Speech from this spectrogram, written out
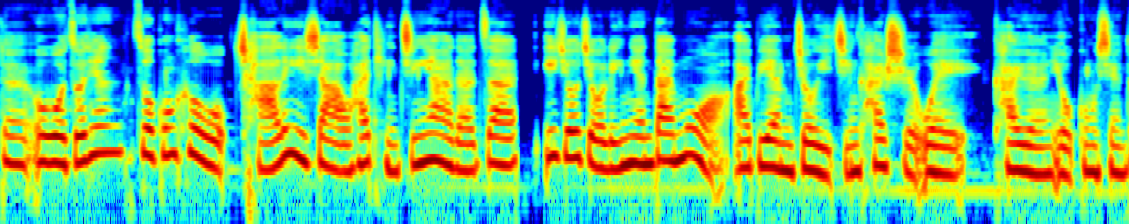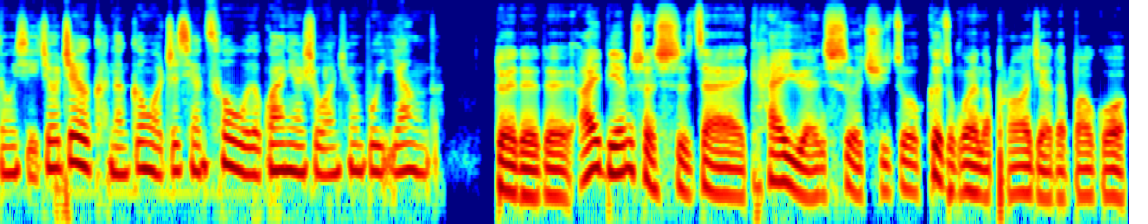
对我昨天做功课，我查了一下，我还挺惊讶的，在一九九零年代末，IBM 就已经开始为开源有贡献东西，就这个可能跟我之前错误的观念是完全不一样的。对对对，IBM 算是在开源社区做各种各样的 project，包括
